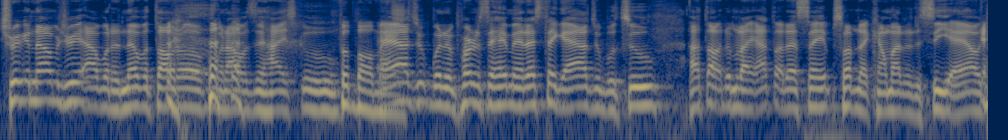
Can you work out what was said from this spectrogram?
trigonometry, I would have never thought of when I was in high school. Football man. Algebra, when a person said, "Hey man, let's take algebra two, I thought them like I thought that's same something that come out of the sea algae.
